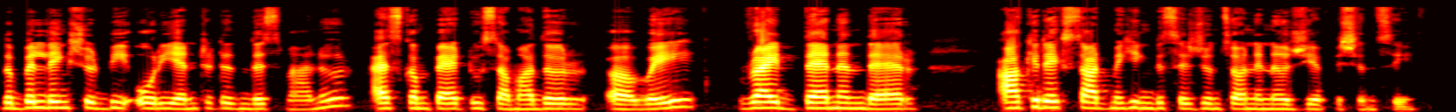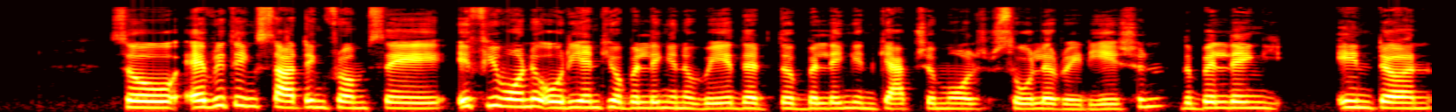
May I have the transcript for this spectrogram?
the building should be oriented in this manner as compared to some other uh, way. Right then and there architects start making decisions on energy efficiency. So everything starting from say if you want to orient your building in a way that the building can capture more solar radiation the building in turn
